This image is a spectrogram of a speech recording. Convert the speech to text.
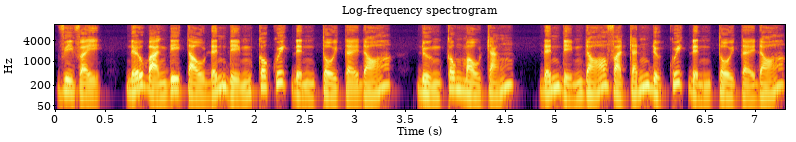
Vì vậy, nếu bạn đi tàu đến điểm có quyết định tồi tệ đó, đường cong màu trắng, đến điểm đó và tránh được quyết định tồi tệ đó,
